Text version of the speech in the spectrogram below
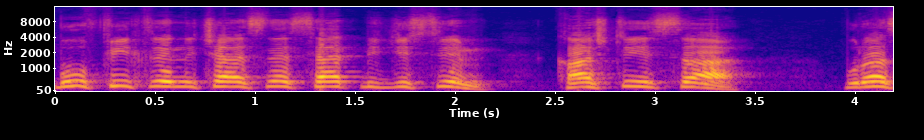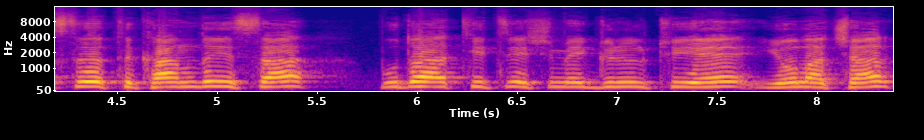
Bu filtrenin içerisine sert bir cisim kaçtıysa, burası tıkandıysa bu da titreşime, gürültüye yol açar.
